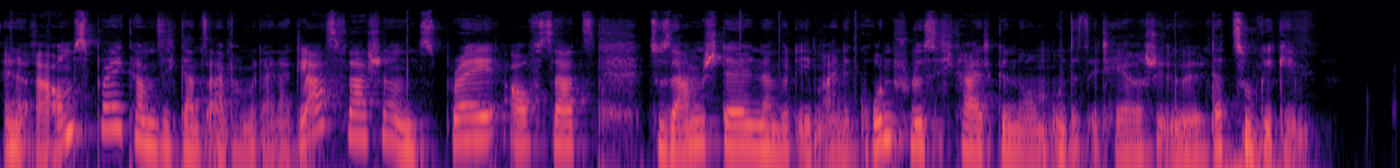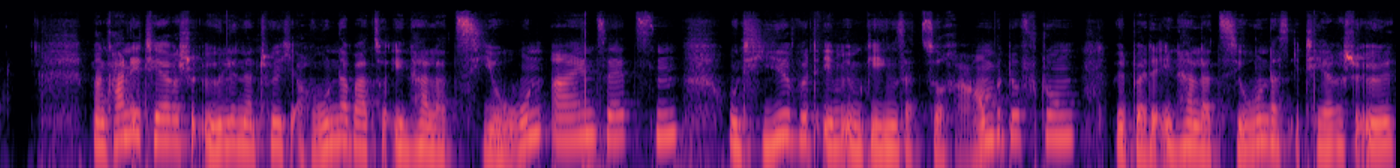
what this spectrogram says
Ein Raumspray kann man sich ganz einfach mit einer Glasflasche und Sprayaufsatz zusammenstellen. Dann wird eben eine Grundflüssigkeit genommen und das ätherische Öl dazugegeben. Man kann ätherische Öle natürlich auch wunderbar zur Inhalation einsetzen und hier wird eben im Gegensatz zur Raumbeduftung, wird bei der Inhalation das ätherische Öl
